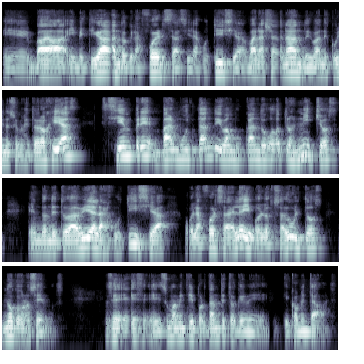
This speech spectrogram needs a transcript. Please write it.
eh, va investigando, que las fuerzas y la justicia van allanando y van descubriendo sus metodologías, siempre van mutando y van buscando otros nichos en donde todavía la justicia o la fuerza de ley o los adultos no conocemos. Entonces es, sumamente importante esto que me comentabas.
